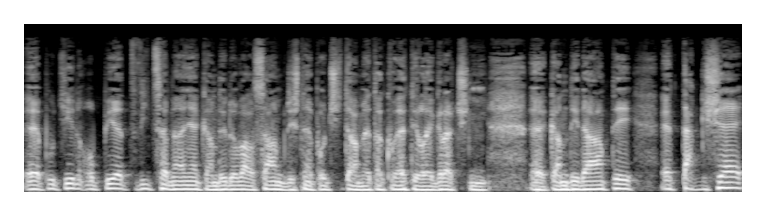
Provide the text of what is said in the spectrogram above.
eh, Putin opět víceméně kandidoval sám, když nepočítáme takové ty legrační eh, kandidáty. Takže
